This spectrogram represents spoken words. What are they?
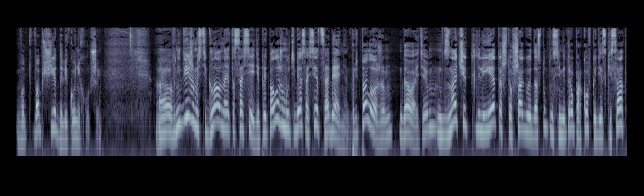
Вот вообще далеко не худший. А, в недвижимости главное это соседи. Предположим, у тебя сосед Собянин. Предположим, давайте. Значит ли это, что в шаговой доступности метро, парковка, детский сад,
